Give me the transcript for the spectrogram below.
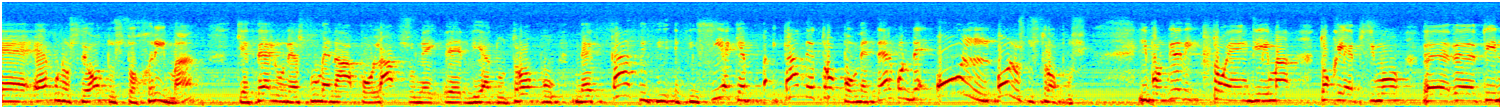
ε, έχουν ως θεό τους το χρήμα, και θέλουν ας πούμε να απολαύσουν ε, δια του τρόπου με κάθε θυσία και κάθε τρόπο μετέρχονται όλ, όλους τους τρόπους. Λοιπόν, δηλαδή το έγκλημα, το κλέψιμο, ε, ε, την,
